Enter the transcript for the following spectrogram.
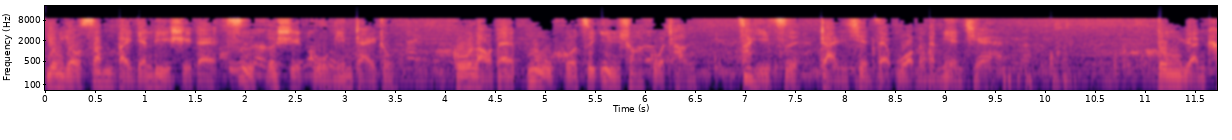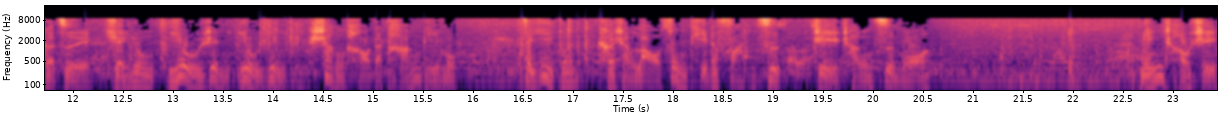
拥有三百年历史的四合式古民宅中，古老的木活字印刷过程再一次展现在我们的面前。东元刻字选用又韧又硬、上好的唐梨木，在一端刻上老宋体的反字，制成字模。明朝时，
